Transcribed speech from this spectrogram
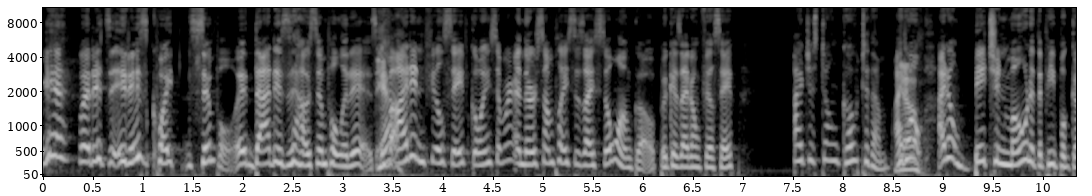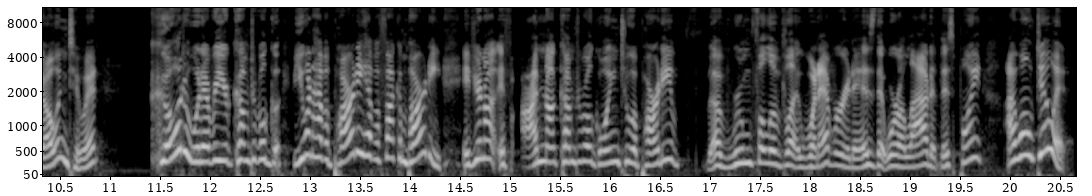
Yeah, but it's it is quite simple. It, that is how simple it is. If I didn't feel safe going somewhere, and there are some places I still won't go because I don't feel safe, I just don't go to them. I don't. I don't bitch and moan at the people going to it. Go to whatever you're comfortable. Go- if you want to have a party, have a fucking party. If you're not, if I'm not comfortable going to a party, a room full of like whatever it is that we're allowed at this point, I won't do it.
